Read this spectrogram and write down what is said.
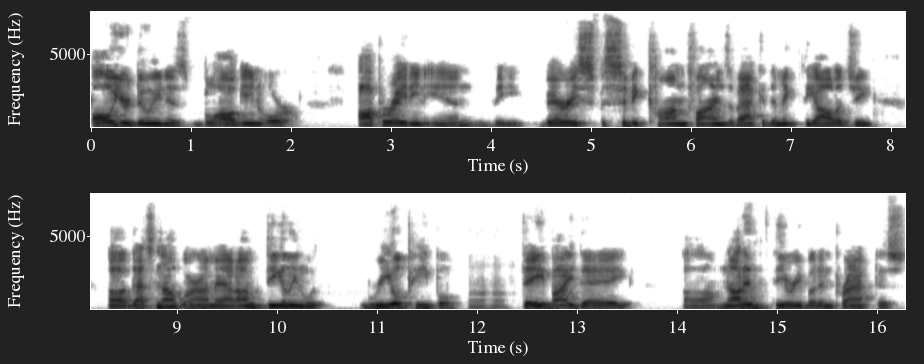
all you're doing is blogging or operating in the very specific confines of academic theology. Uh, that's not where I'm at. I'm dealing with real people uh-huh. day by day, uh, not in theory but in practice.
